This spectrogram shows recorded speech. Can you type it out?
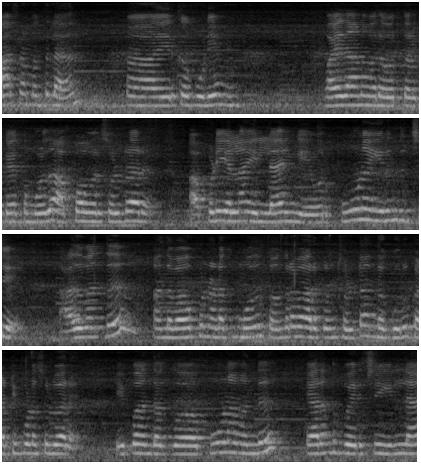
ஆசிரமத்தில் இருக்கக்கூடிய வயதானவர் ஒருத்தர் கேட்கும்பொழுது அப்போ அவர் சொல்கிறாரு அப்படியெல்லாம் இல்லை இங்கே ஒரு பூனை இருந்துச்சு. அது வந்து அந்த வகுப்பு நடக்கும்போது தொந்தரவாக இருக்குன்னு சொல்லிட்டு அந்த குரு கட்டி போட சொல்லுவார். இப்போ அந்த பூனை வந்து இறந்து போயிடுச்சு இல்லை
